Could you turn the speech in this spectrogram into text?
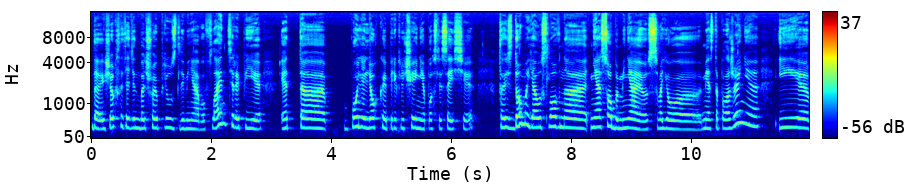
Да, еще, кстати, один большой плюс для меня в офлайн терапии это более легкое переключение после сессии. То есть дома я условно не особо меняю свое местоположение, и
